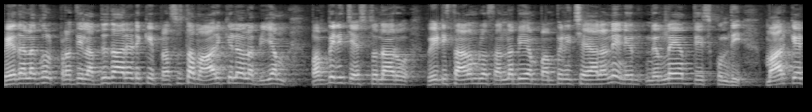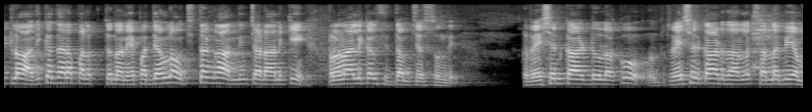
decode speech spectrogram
పేదలకు ప్రతి లబ్ధిదారుడికి ప్రస్తుతం ఆరు కిలోల బియ్యం పంపిణీ చేస్తున్నారు. వీటి స్థానంలో సన్నబియ్యం పంపిణీ చేయాలని నిర్- నిర్ణయం తీసుకుంది. మార్కెట్లో అధిక ధర పలుకుతున్న నేపథ్యంలో ఉచితంగా అందించడానికి ప్రణాళికలు సిద్ధం చేస్తుంది. రేషన్ కార్డులకు రేషన్ కార్డుదారులకు సన్నబియ్యం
